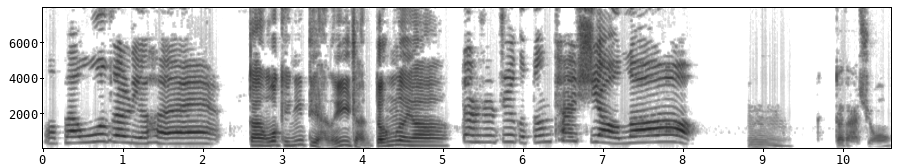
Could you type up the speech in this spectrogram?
我怕屋子里黑。但我给你点了一盏灯了呀。但是这个灯太小了。嗯，大大熊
